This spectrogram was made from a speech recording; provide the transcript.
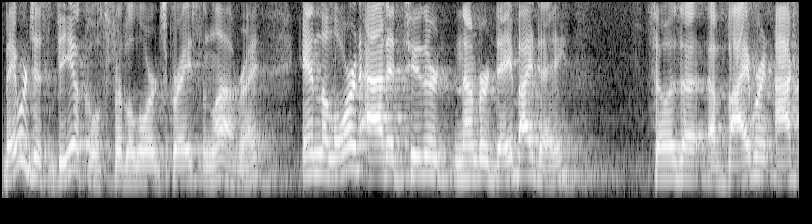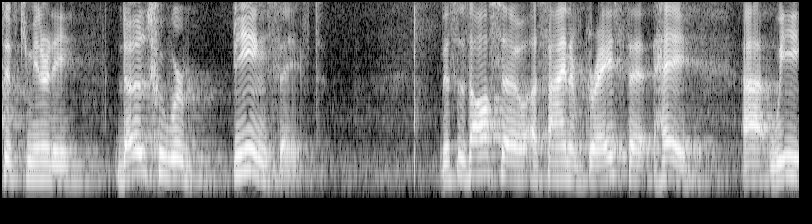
They were just vehicles for the Lord's grace and love, right? And the Lord added to their number day by day. So, as a, a vibrant, active community, those who were being saved. This is also a sign of grace that, hey, uh, we,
